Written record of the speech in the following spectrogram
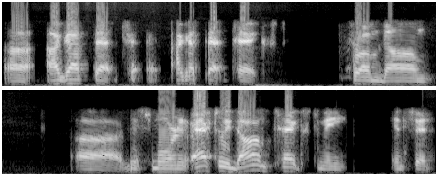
Uh, I got that te- I got that text from Dom uh, this morning. Actually, Dom texted me and said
